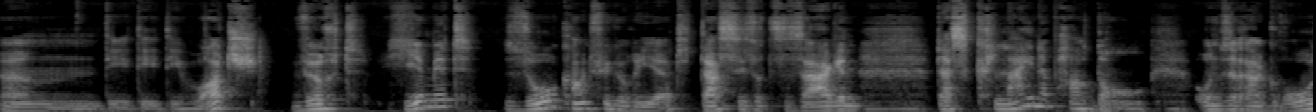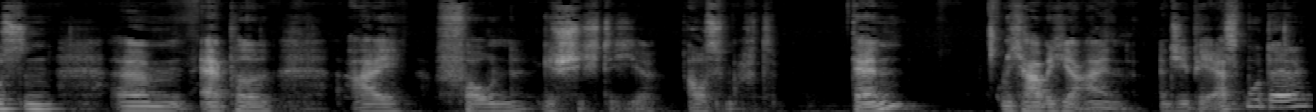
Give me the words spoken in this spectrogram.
ähm, die, die, die Watch wird hiermit so konfiguriert, dass sie sozusagen das kleine Pardon unserer großen ähm, Apple iPhone-Geschichte hier ausmacht. Denn ich habe hier ein GPS-Modell.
